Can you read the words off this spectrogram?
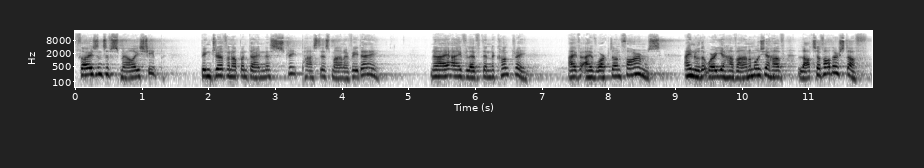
Thousands of smelly sheep being driven up and down this street past this man every day. Now, I, have lived in the country, I've, I've worked on farms. I know that where you have animals, you have lots of other stuff.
